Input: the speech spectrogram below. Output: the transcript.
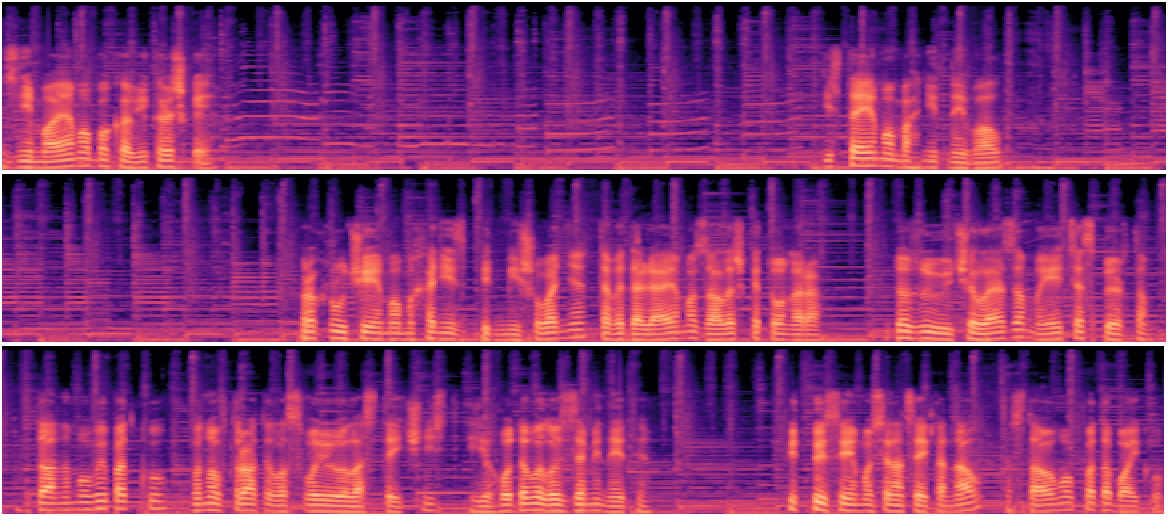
Знімаємо бокові кришки. Дістаємо магнітний вал. Прокручуємо механізм підмішування та видаляємо залишки тонера. Дозуючи леза миється спиртом. В даному випадку воно втратило свою еластичність і його довелось замінити. Підписуємося на цей канал та ставимо вподобайку.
